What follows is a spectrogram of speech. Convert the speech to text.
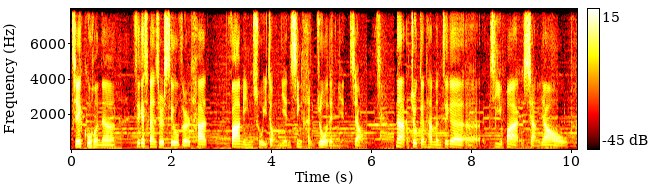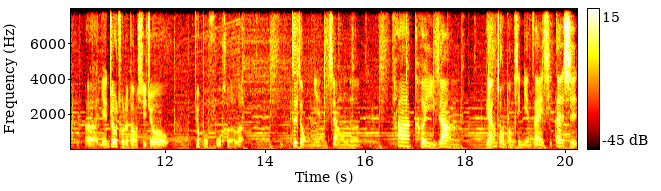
结果呢，这个 Spencer Silver 他发明出一种粘性很弱的粘胶，那就跟他们这个呃计划想要呃研究出的东西就就不符合了。这种粘胶呢，它可以让两种东西粘在一起，但是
